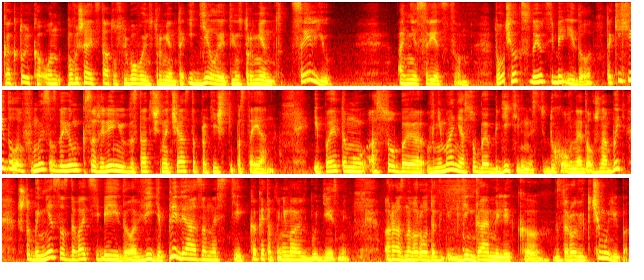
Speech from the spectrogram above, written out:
как только он повышает статус любого инструмента и делает инструмент целью, а не средством, то человек создает себе идола. Таких идолов мы создаем, к сожалению, достаточно часто, практически постоянно. И поэтому особое внимание, особая бдительность духовная должна быть, чтобы не создавать себе идола в виде привязанности, как это понимают в буддизме, разного рода к деньгам или к здоровью, к чему-либо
